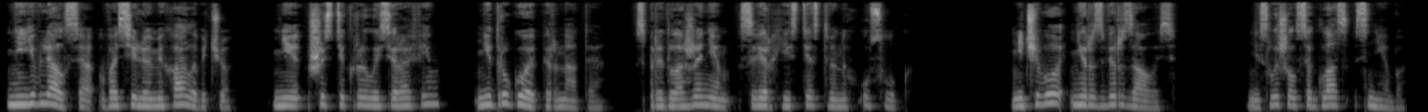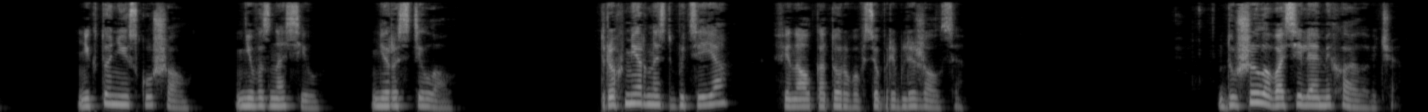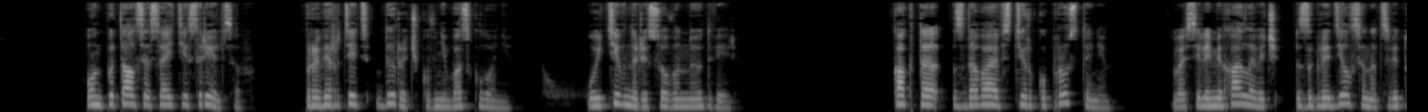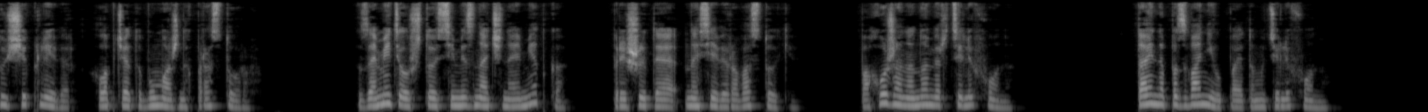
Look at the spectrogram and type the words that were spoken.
Не являлся Василию Михайловичу ни шестикрылый Серафим, ни другое пернатое с предложением сверхъестественных услуг. Ничего не разверзалось, не слышался глаз с неба. Никто не искушал, не возносил, не расстилал. Трехмерность бытия, финал которого все приближался, душила Василия Михайловича. Он пытался сойти с рельсов, провертеть дырочку в небосклоне, уйти в нарисованную дверь. Как-то, сдавая в стирку простыни, Василий Михайлович загляделся на цветущий клевер хлопчатобумажных просторов. Заметил, что семизначная метка, пришитая на северо-востоке, похожа на номер телефона. Тайно позвонил по этому телефону.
